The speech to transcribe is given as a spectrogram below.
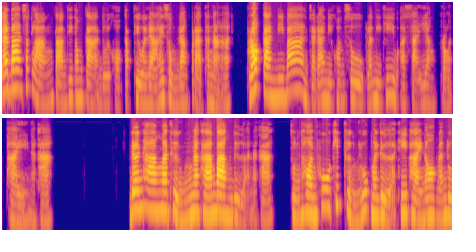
ได้บ้านสักหลังตามที่ต้องการ โดยขอกับเทวดาให้สมดังปรารถนา เพราะการมีบ้านจะได้มีความสุขและมีที่อยู่อาศัยอย่างปลอดภัยนะคะ เดินทางมาถึงนะคะบางเดือนะคะ สุนทรภู่คิดถึงลูกมะเดื่อที่ภายนอกนั้นดู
